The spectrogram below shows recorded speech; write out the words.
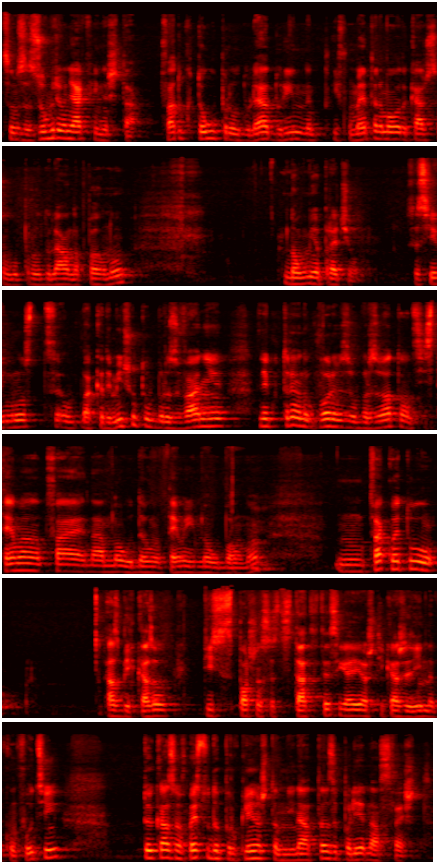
съм зазубрил някакви неща. Това докато го преодоля, дори не, и в момента не мога да кажа, че съм го преодолял напълно, много ми е пречило. Със сигурност академичното образование, нали, ако трябва да говорим за образователната система, това е една много дълга тема и много болна. М, Това, което аз бих казал, ти се почна с цитатите, сега и аз ще ти кажа един на Конфуций. той казва, вместо да проклинаш тъмнината, запали една свещ.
